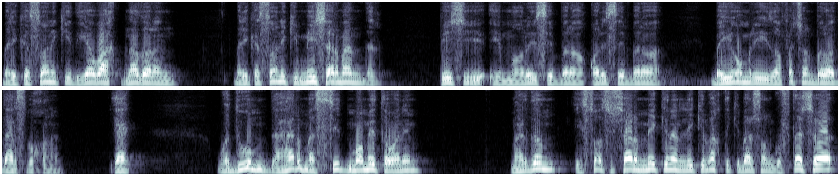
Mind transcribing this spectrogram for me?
برای کسانی که دیگه وقت ندارن. برای کسانی که میشرمند. در پیش مولوی سیب برا قاری سیب برا به این عمر اضافه چون برا درس بخوانند یک. و دوم در هر مسجد ما می‌توانیم مردم احساس شرم می‌کنن لیکن وقتی که برشان گفته شود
